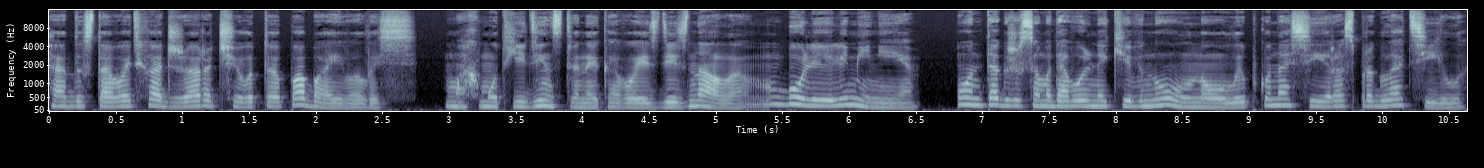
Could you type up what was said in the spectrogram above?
а доставать Хаджара чего-то побаивалась. Махмуд единственный, кого я здесь знала, более или менее. Он также самодовольно кивнул, но улыбку на сей раз проглотил.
